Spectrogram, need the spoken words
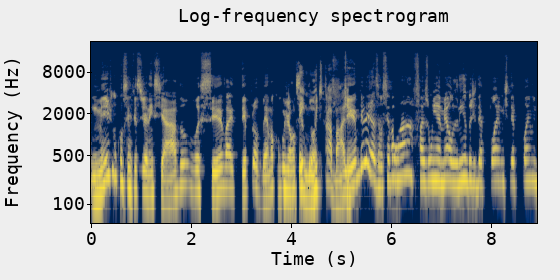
mesmo com serviço gerenciado, você vai ter problema como já Tem setor. muito trabalho. Que beleza, você vai lá, faz um YAML lindo de deployment, deployment,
